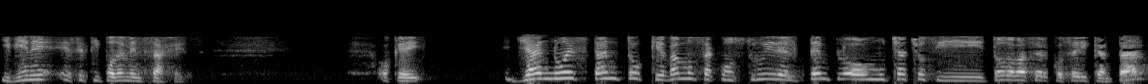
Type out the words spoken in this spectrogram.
y viene ese tipo de mensajes, ok, ya no es tanto que vamos a construir el templo, muchachos, y todo va a ser coser y cantar.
